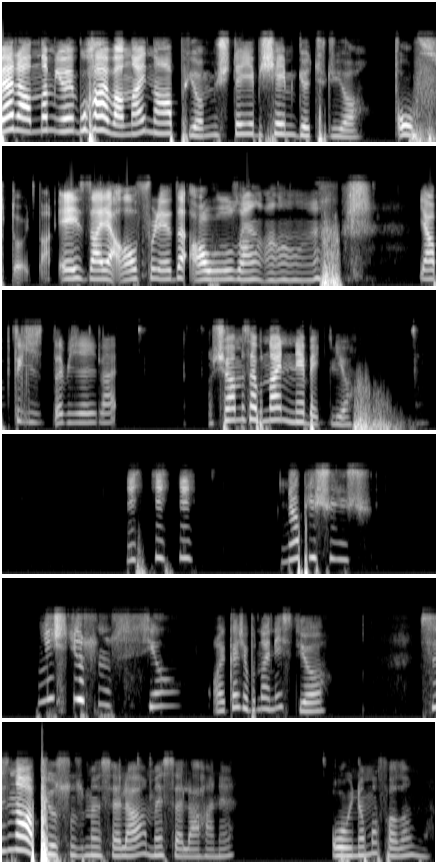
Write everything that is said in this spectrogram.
ben anlamıyorum bu hayvanlar ne yapıyor? Müşteriye bir şey mi götürüyor? Of dört tane. Eza'ya, Alfred'e, Avluzan. Yaptık işte bir şeyler. Şu an mesela bunlar ne bekliyor? ne yapıyorsunuz? Ne istiyorsunuz siz ya? Arkadaşlar bunlar ne istiyor? Siz ne yapıyorsunuz mesela? Mesela hani? Oynama falan mı?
